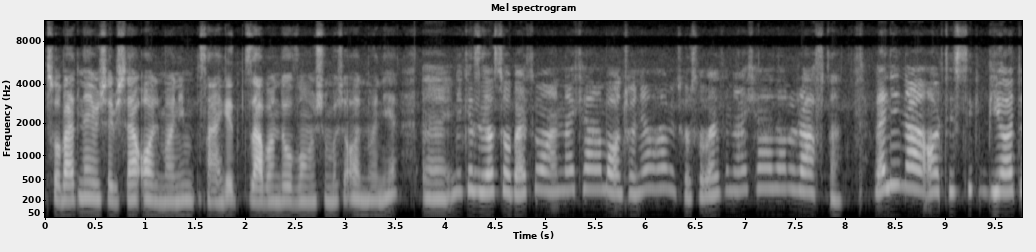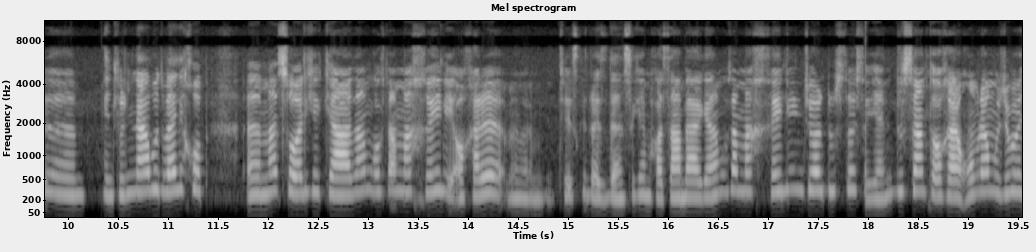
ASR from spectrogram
صحبت نمیشه بیشتر آلمانی مثلا اگه زبان دومشون باشه آلمانیه. اینه که زیاد صحبتی با من نکردن با آنتونی هم همینطور صحبتی نکردن و رفتن. ولی نه آرتیستیک بیاد اینجوری نبود. ولی خب من سوالی که کردم گفتم من خیلی آخر چیز رزیدنسی که می‌خواستم برگردم گفتم من خیلی اینجا دوست داشتم. یعنی دوست دارم تا آخر عمرم اونجا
